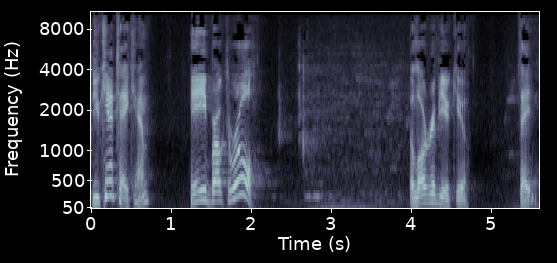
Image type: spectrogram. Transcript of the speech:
You can't take him. He broke the rule. The Lord rebuke you, Satan.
